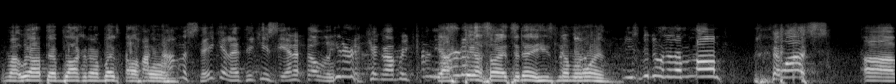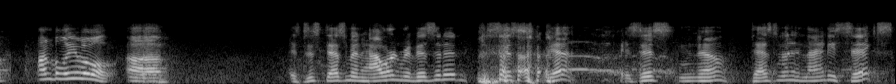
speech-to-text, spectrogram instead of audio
we're out there blocking our butts off If I'm not mistaken, I think he's the NFL leader in kickoff return Yeah, I think I saw it today. He's number one. He's been doing it a month plus. uh, unbelievable. Uh, is this Desmond Howard revisited? Is this, yeah. Is this no Desmond in '96?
